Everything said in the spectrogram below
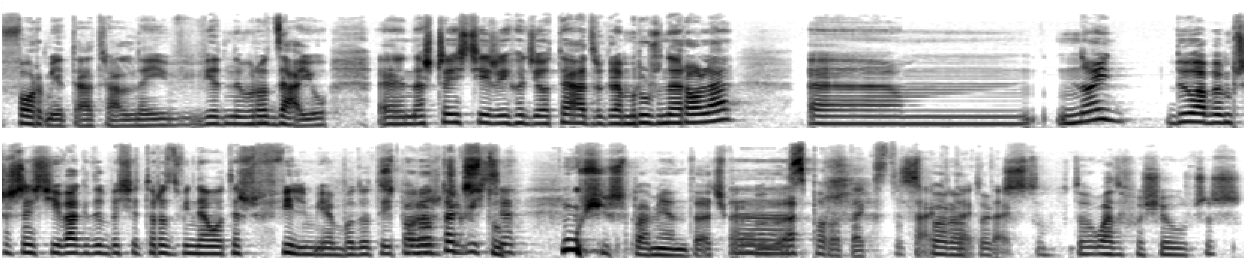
formie teatralnej, w jednym rodzaju. E, Na szczęście, jeżeli chodzi o teatr, gram różne role. No i byłabym przeszczęśliwa, gdyby się to rozwinęło też w filmie, bo do tej Sporo pory tekstu musisz pamiętać, e, prawda? sporo tekstu. Tak, Sporo tak, tak. tekstu. To łatwo się uczysz.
